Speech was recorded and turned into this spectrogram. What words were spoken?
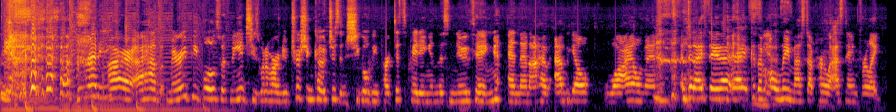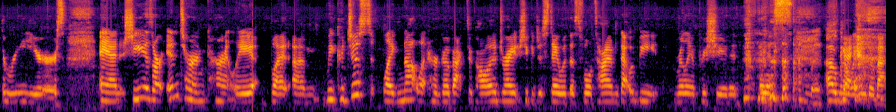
Yes. ready? All right, I have Mary Peoples with me, and she's one of our nutrition coaches, and she will be participating in this new thing. And then I have Abigail Weilman. Did I say that right? Because I've Yes. only messed up her last name for like three years. And she is our intern currently, but um, we could just like not let her go back to college, right? She could just stay with us full time. That would be really appreciated. Yes. Okay. go back.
